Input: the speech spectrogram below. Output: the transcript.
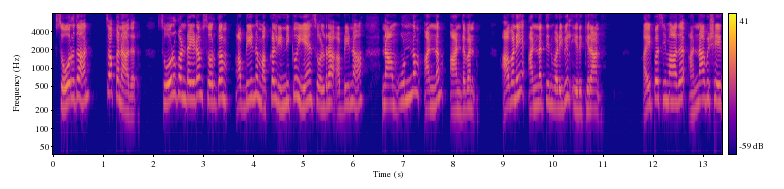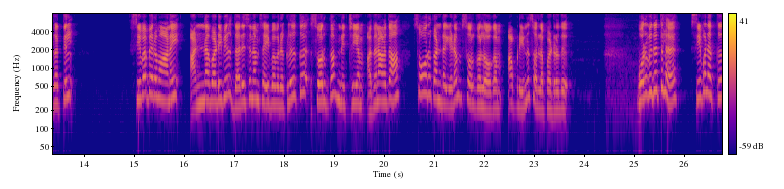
சோறுதான் சொக்கநாதர். சோறு கண்ட இடம் சொர்க்கம் அப்படின்னு மக்கள் இன்னிக்கும் ஏன் சொல்றா அப்படின்னா நாம் உண்ணும் அன்னம் ஆண்டவன். அவனே அன்னத்தின் வடிவில் இருக்கிறான். ஐப்பசி மாத அன்னாபிஷேகத்தில் சிவபெருமானை அன்ன வடிவில் தரிசனம் செய்பவர்களுக்கு சொர்க்கம் நிச்சயம். அதனால தான் சோறு கண்ட இடம் சொர்க்கலோகம் அப்படின்னு சொல்லப்படுறது. ஒரு விதத்தில் சிவனுக்கு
